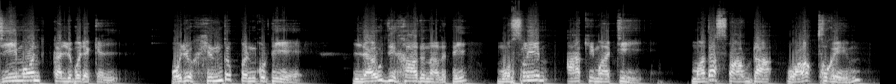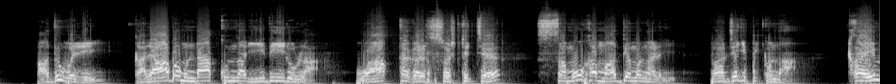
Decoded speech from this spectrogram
ജീമോൻ കല്ലുപുരയ്ക്കൽ. ഒരു ഹിന്ദു പെൺകുട്ടിയെ ലവ് ജിഹാദ് നടത്തി മുസ്ലിം ആക്കി മാറ്റി മതസ്പർദ്ധ വളർത്തുകയും അതുവഴി കലാപമുണ്ടാക്കുന്ന രീതിയിലുള്ള വാർത്തകൾ സൃഷ്ടിച്ച് സമൂഹ മാധ്യമങ്ങളിൽ പ്രചരിപ്പിക്കുന്ന ക്രൈം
